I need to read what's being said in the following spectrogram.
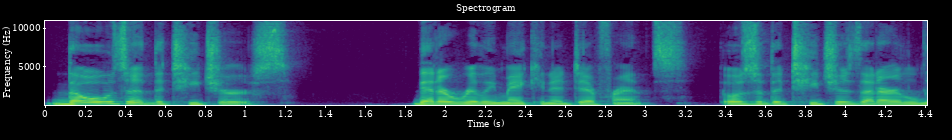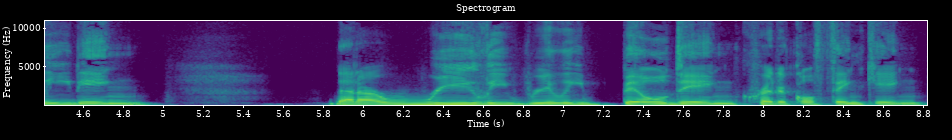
Those are the teachers that are really making a difference. Those are the teachers that are leading, that are really, really building critical thinking.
